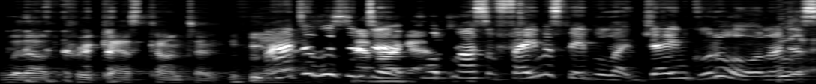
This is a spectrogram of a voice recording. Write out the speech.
without Creekcast content. Yeah. I had to listen Never to again. podcasts of famous people like Jane Goodall, and I just,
